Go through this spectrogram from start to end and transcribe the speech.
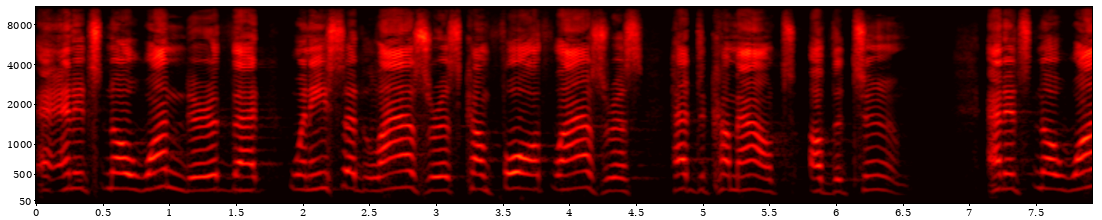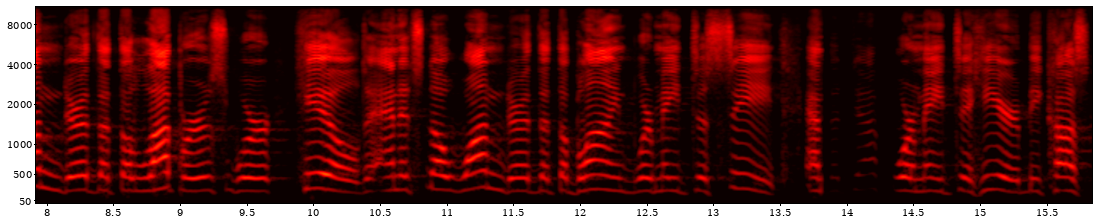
And it's no wonder that when he said, Lazarus, come forth, Lazarus had to come out of the tomb. And it's no wonder that the lepers were healed. And it's no wonder that the blind were made to see and the deaf were made to hear because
